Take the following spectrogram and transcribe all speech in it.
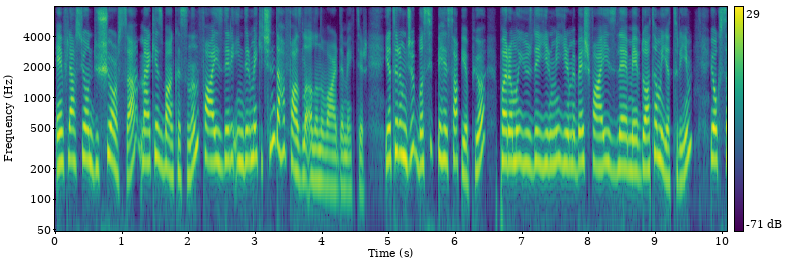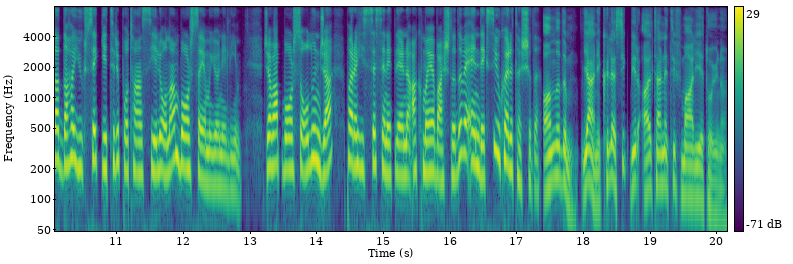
Enflasyon düşüyorsa Merkez Bankası'nın faizleri indirmek için daha fazla alanı var demektir. Yatırımcı basit bir hesap yapıyor. Paramı %20-25 faizle mevduata mı yatırayım yoksa daha yüksek getiri potansiyeli olan borsaya mı yöneleyim? Cevap borsa olunca para hisse senetlerine akmaya başladı ve endeksi yukarı taşıdı. Anladım. Yani klasik bir alternatif maliyet oyunu.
